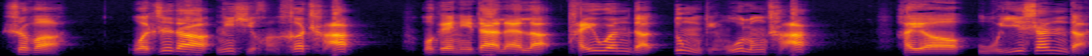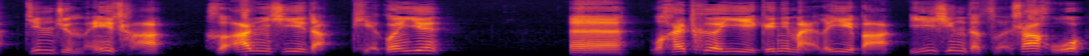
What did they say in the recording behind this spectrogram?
师傅，我知道你喜欢喝茶，我给你带来了台湾的洞顶乌龙茶，还有武夷山的金骏眉茶和安溪的铁观音。嗯，我还特意给你买了一把宜兴的紫砂壶。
